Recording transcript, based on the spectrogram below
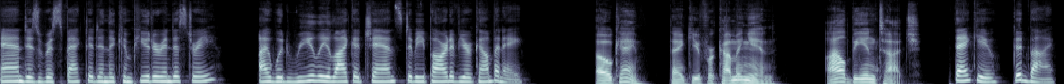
and is respected in the computer industry. I would really like a chance to be part of your company. Okay, thank you for coming in. I'll be in touch. Thank you. Goodbye.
